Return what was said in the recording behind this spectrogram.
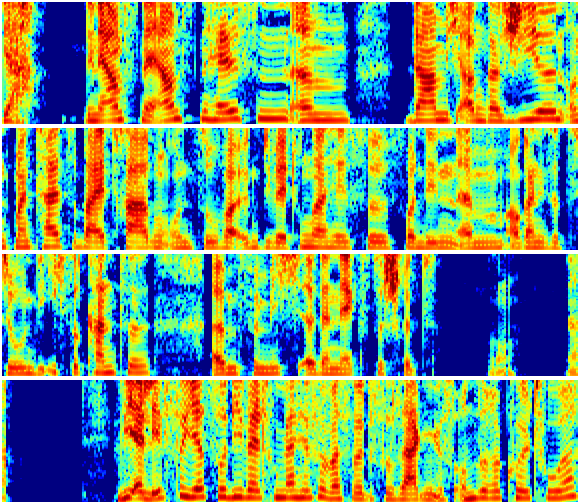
ja, den Ärmsten der Ärmsten helfen, ähm, da mich engagieren und mein Teil zu beitragen. Und so war irgendwie Welthungerhilfe von den ähm, Organisationen, die ich so kannte, ähm, für mich äh, der nächste Schritt. So, ja. Wie erlebst du jetzt so die Welthungerhilfe? Was würdest du sagen, ist unsere Kultur?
